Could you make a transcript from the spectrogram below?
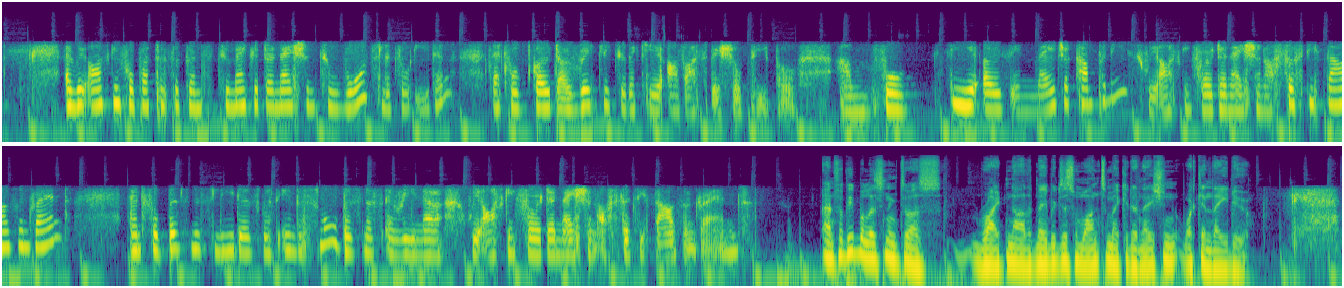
And we're asking for participants to make a donation towards Little Eden that will go directly to the care of our special people. Um, for CEOs in major companies, we're asking for a donation of 50,000 Rand. And for business leaders within the small business arena, we're asking for a donation of 30,000 Rand. And for people listening to us right now that maybe just want to make a donation, what can they do?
